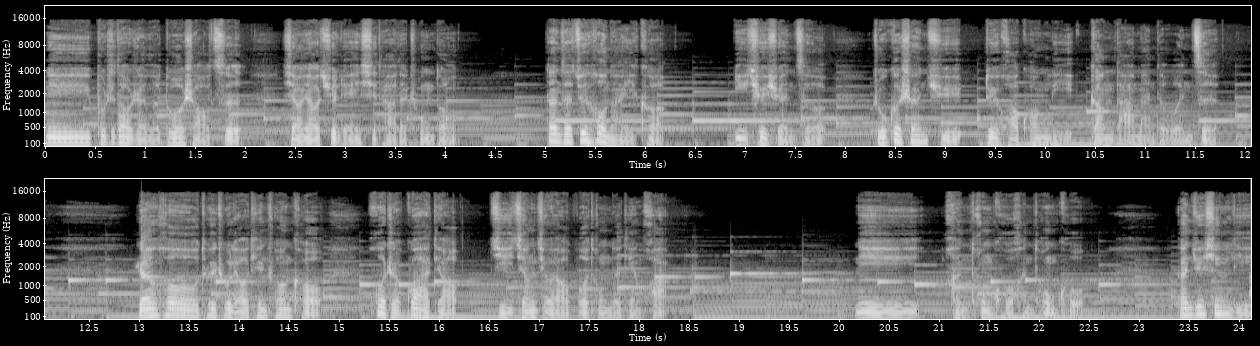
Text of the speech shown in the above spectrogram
你不知道忍了多少次想要去联系他的冲动，但在最后那一刻，你却选择逐个删去对话框里刚打满的文字，然后退出聊天窗口，或者挂掉即将就要拨通的电话。你很痛苦，很痛苦，感觉心里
